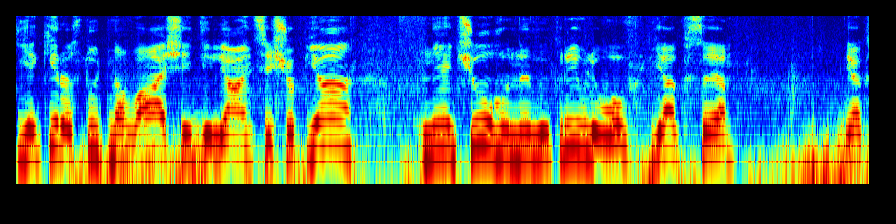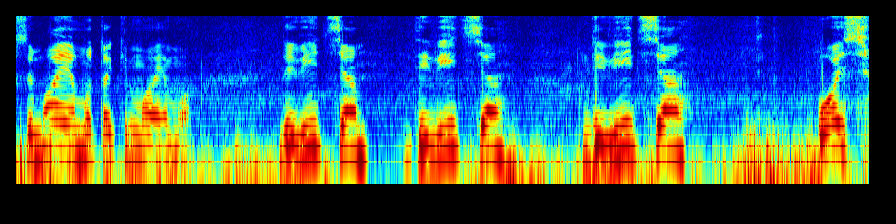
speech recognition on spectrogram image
які ростуть на вашій ділянці, щоб я нічого не викривлював, як все як все маємо, так і маємо. Дивіться, дивіться, дивіться. Ось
